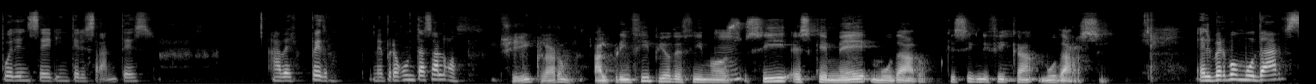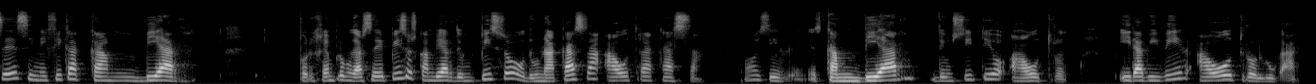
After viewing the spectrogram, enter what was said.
pueden ser interesantes. A ver, Pedro, ¿me preguntas algo? Sí, claro. Al principio decimos, sí, es que me he mudado. ¿Qué significa mudarse? El verbo mudarse significa cambiar. Por ejemplo, mudarse de piso es cambiar de un piso o de una casa a otra casa. Es decir, es cambiar de un sitio a otro, ir a vivir a otro lugar,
